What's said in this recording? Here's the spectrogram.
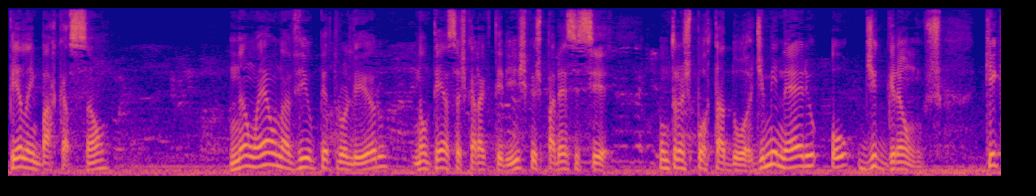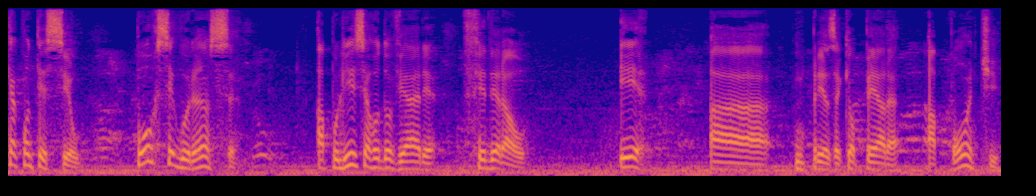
pela embarcação. Não é um navio petroleiro, não tem essas características, parece ser um transportador de minério ou de grãos. O que, que aconteceu? Por segurança, a Polícia Rodoviária Federal e a empresa que opera a ponte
